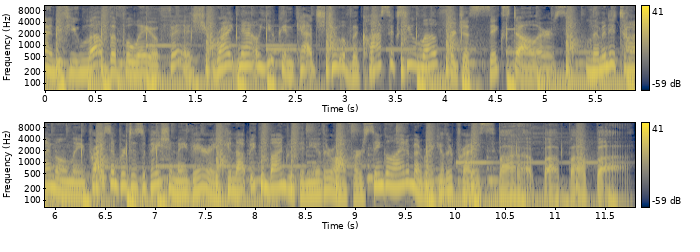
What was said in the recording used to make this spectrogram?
And if you love the filet of fish, right now you can catch two of the classics you love for just $6. Limited time only. Price and participation may vary. Cannot be combined with any other offer. Single item at regular price. Ba-da-ba-ba-ba.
